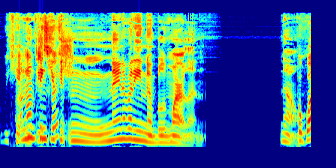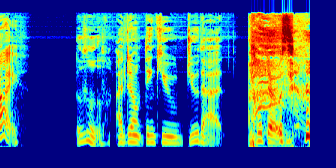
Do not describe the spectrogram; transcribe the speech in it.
we can't I don't think fish? you can. Mm, ain't nobody eating no blue marlin. No, But why? Ugh, I don't think you do that with those.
